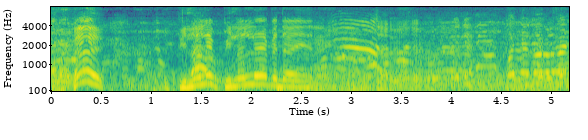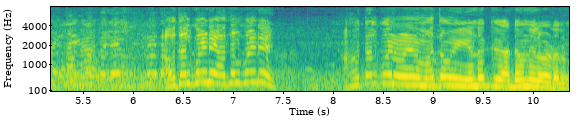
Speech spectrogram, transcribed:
జరగాలి. పిల్లలే పిల్లలే పెద్ద అవతలకోండి అవతలకోండి అవతలకోండి ఆయన మొత్తం ఎండకు అడ్డం నిలబడరు.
